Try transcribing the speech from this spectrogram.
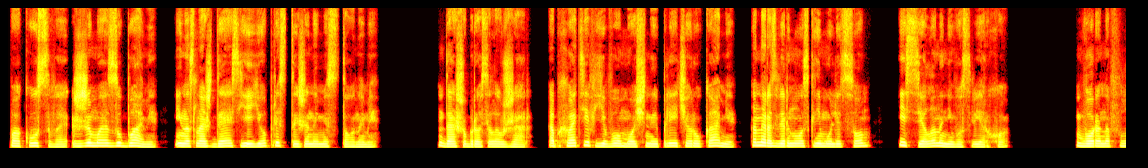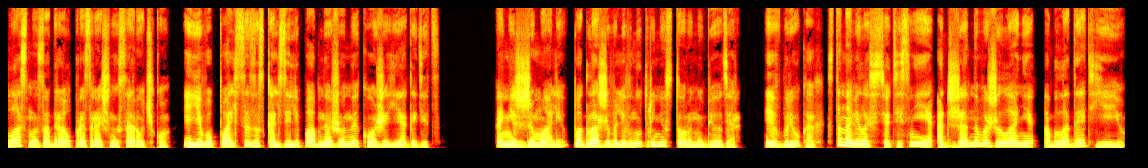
покусывая, сжимая зубами и наслаждаясь ее пристыженными стонами. Дашу бросила в жар. Обхватив его мощные плечи руками, она развернулась к нему лицом и села на него сверху. Воронов властно задрал прозрачную сорочку, и его пальцы заскользили по обнаженной коже ягодиц. Они сжимали, поглаживали внутреннюю сторону бедер, и в брюках становилось все теснее от жадного желания обладать ею.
